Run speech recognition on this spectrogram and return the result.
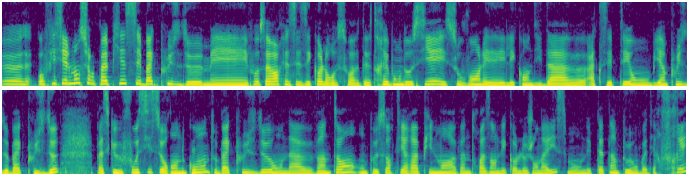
Euh, officiellement sur le papier c'est bac plus 2, mais il faut savoir que ces écoles reçoivent de très bons dossiers et souvent les, candidats euh, acceptés ont bien plus de bac plus 2 parce qu'il faut aussi se rendre compte, bac plus 2 on a 20 euh, ans, on peut sortir rapidement à 23 ans de l'école de journalisme, on est peut-être un peu on va dire frais,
